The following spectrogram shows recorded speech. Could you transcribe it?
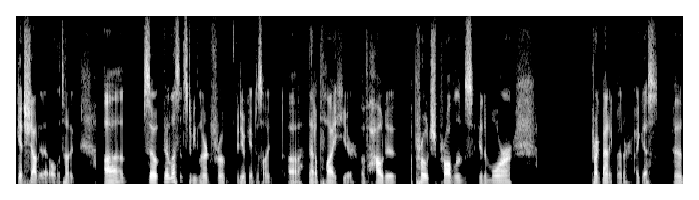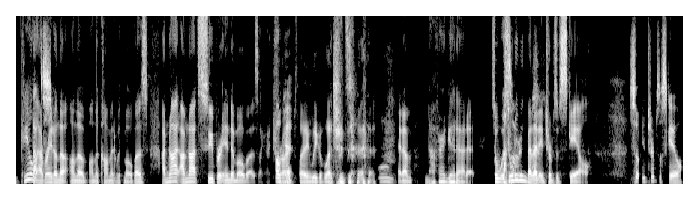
get shouted at all the time. Um, so there are lessons to be learned from video game design uh, that apply here of how to approach problems in a more pragmatic manner, I guess. And Can you that's- elaborate on the on the on the comment with MOBAs? I'm not I'm not super into MOBAs. Like I tried Okay. playing League of Legends Mm, and I'm not very good at it. So That's so what do you mean by that in terms of scale? So in terms of scale,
